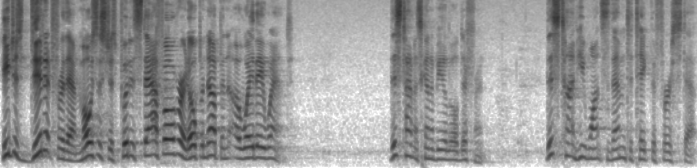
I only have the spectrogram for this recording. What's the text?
He just did it for them. Moses just put his staff over, it opened up, and away they went. This time it's going to be a little different. This time he wants them to take the first step.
